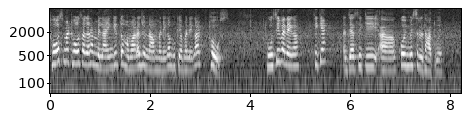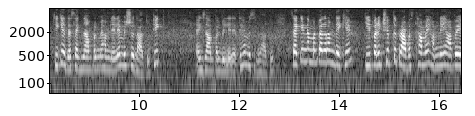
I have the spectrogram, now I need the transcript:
ठोस में ठोस अगर हम मिलाएँगे तो हमारा जो नाम बनेगा वो क्या बनेगा? ठोस। ठोस ही बनेगा, ठीक है? जैसे कि कोई मिश्र धातु है, ठीक है? जैसे एग्ज़ाम्पल में हम ले लें मिश्र धातु, ठीक? एग्ज़ाम्पल भी ले लेते हैं मिश्र धातु। सेकेंड नंबर पे अगर हम देखें कि परिक्षिप्त प्रावस्था में हमने यहाँ पे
